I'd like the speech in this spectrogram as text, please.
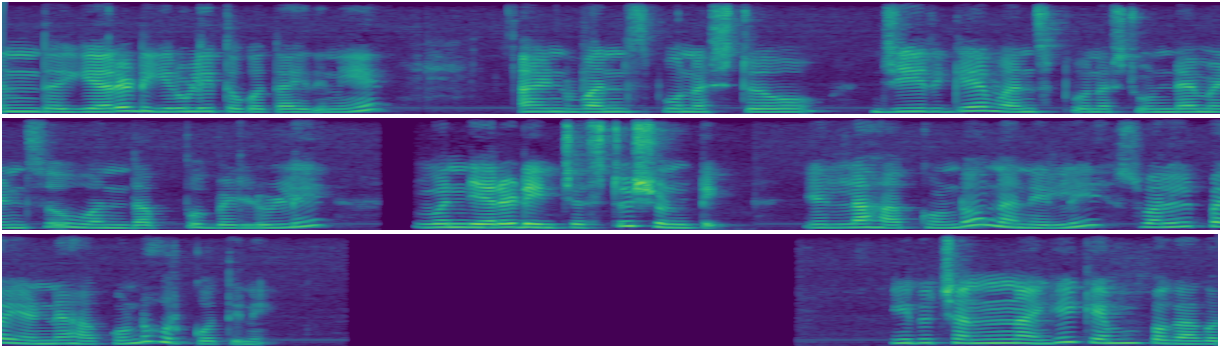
ಒಂದು ಎರಡು ಈರುಳ್ಳಿ ತೊಗೋತಾ ಇದ್ದೀನಿ. ಆ್ಯಂಡ್ ಒಂದು ಸ್ಪೂನಷ್ಟು ಜೀರಿಗೆ ಒಂದು ಸ್ಪೂನಷ್ಟು ಉಂಡೆ ಮೆಣಸು ಒಂದು ದಪ್ಪು ಬೆಳ್ಳುಳ್ಳಿ ಒಂದು ಎರಡು ಇಂಚಷ್ಟು ಶುಂಠಿ. ಎಲ್ಲ ಹಾಕ್ಕೊಂಡು ನಾನಿಲ್ಲಿ ಸ್ವಲ್ಪ ಎಣ್ಣೆ ಹಾಕ್ಕೊಂಡು ಹುರ್ಕೋತೀನಿ. ಇದು ಚೆನ್ನಾಗಿ ಕೆಂಪಗಾಗೋ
